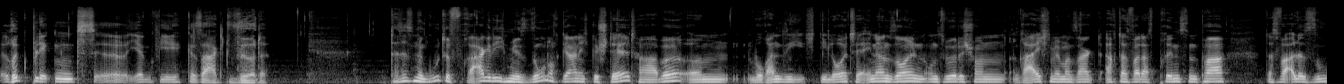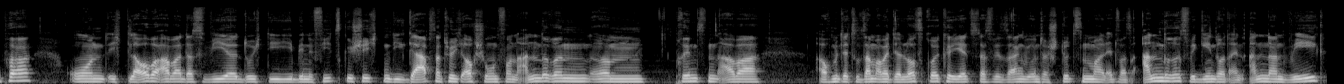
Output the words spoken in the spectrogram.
rückblickend äh, irgendwie gesagt würde? Das ist eine gute Frage, die ich mir so noch gar nicht gestellt habe, ähm, woran sich die Leute erinnern sollen. Uns würde schon reichen, wenn man sagt, ach, das war das Prinzenpaar, das war alles super. Und ich glaube aber, dass wir durch die Benefizgeschichten, die gab es natürlich auch schon von anderen ähm, Prinzen, aber auch mit der Zusammenarbeit der Losbröcke jetzt, dass wir sagen, wir unterstützen mal etwas anderes, wir gehen dort einen anderen Weg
